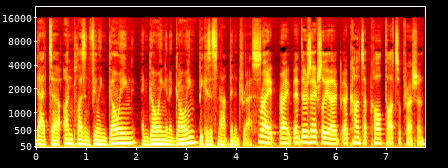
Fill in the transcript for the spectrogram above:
that uh, unpleasant feeling going and going and going because it's not been addressed. Right, right. Uh, There's actually a, a concept called thought suppression,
